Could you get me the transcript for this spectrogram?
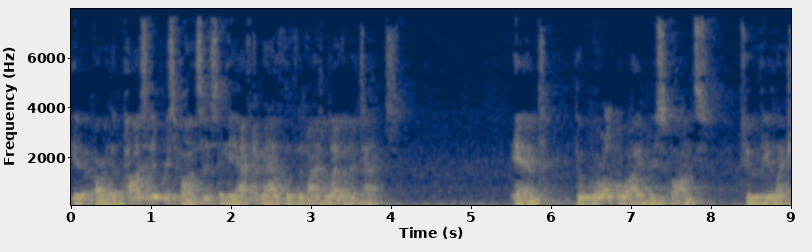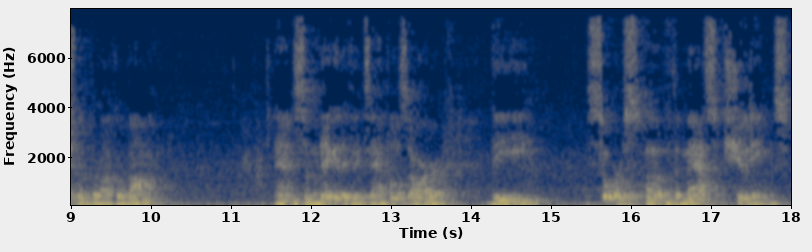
eh, are the positive responses in the aftermath of the 9-11 attacks and the worldwide response to the election of Barack Obama. And some negative examples are the source of the mass shootings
